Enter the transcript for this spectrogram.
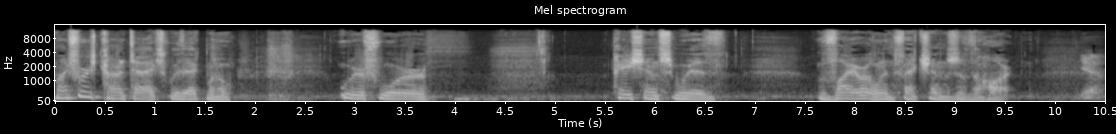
My first contacts with ECMO were for patients with viral infections of the heart. Yeah.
